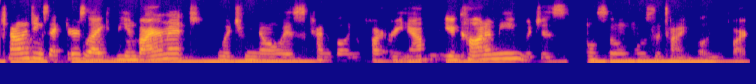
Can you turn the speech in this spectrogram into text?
challenging sectors like the environment, which we know is kind of falling apart right now, the economy, which is also most of the time falling apart,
